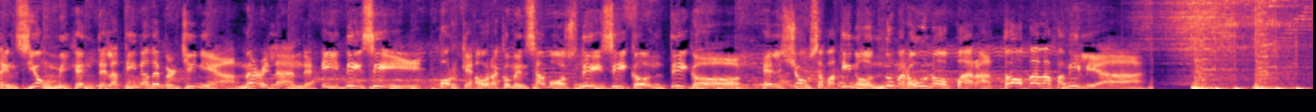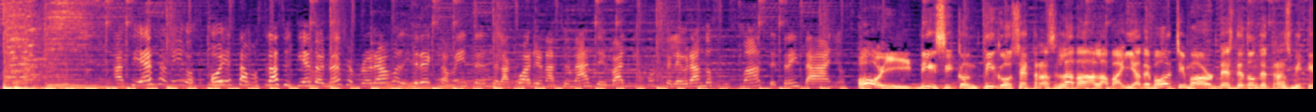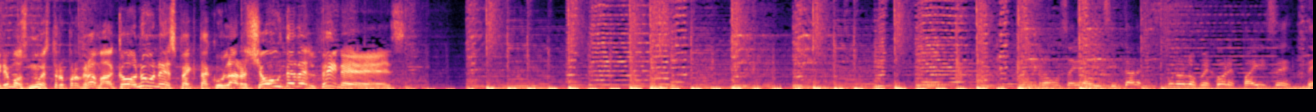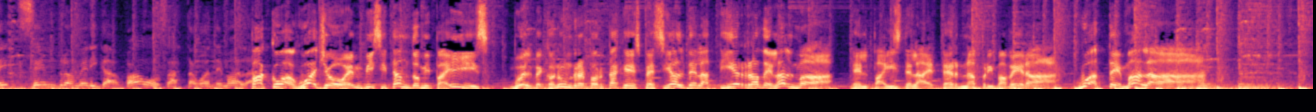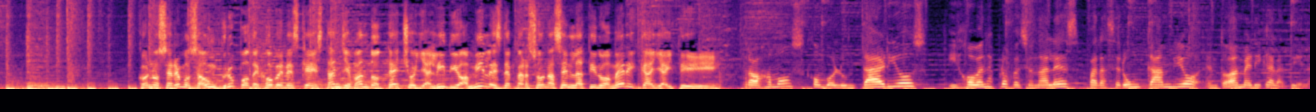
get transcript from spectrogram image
Atención mi gente latina de Virginia, Maryland y DC, porque ahora comenzamos DC contigo, el show sabatino número uno para toda la familia. Así amigos, hoy estamos transmitiendo nuestro programa directamente desde el Acuario Nacional de Baltimore, celebrando sus más de 30 años. Hoy, DC Contigo se traslada a la Bahía de Baltimore, desde donde transmitiremos nuestro programa con un espectacular show de delfines. Visitar uno de los mejores países de Centroamérica. Vamos hasta Guatemala. Paco Aguayo, en Visitando mi País, vuelve con un reportaje especial de la Tierra del Alma, el país de la eterna primavera, Guatemala. Conoceremos a un grupo de jóvenes que están llevando techo y alivio a miles de personas en Latinoamérica y Haití. Trabajamos con voluntarios y jóvenes profesionales para hacer un cambio en toda América Latina.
